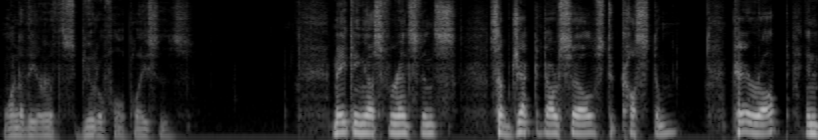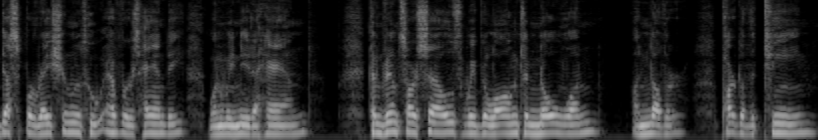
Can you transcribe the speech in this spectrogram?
one of the earth's beautiful places. Making us, for instance, subject ourselves to custom, pair up in desperation with whoever's handy when we need a hand, convince ourselves we belong to no one, another, part of the team,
